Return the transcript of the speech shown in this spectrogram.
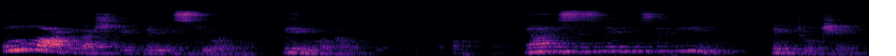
onunla arkadaşlık etmeni istiyorum deyin bakalım. Yani sizin elinizde değil pek çok şey.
